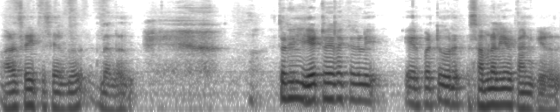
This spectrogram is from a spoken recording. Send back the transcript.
அனுசரித்து செயல்படுவது நல்லது. தொழில் ஏற்ற இலக்குகளை ஏற்பட்டு ஒரு சமநிலையை காண்கிறது.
